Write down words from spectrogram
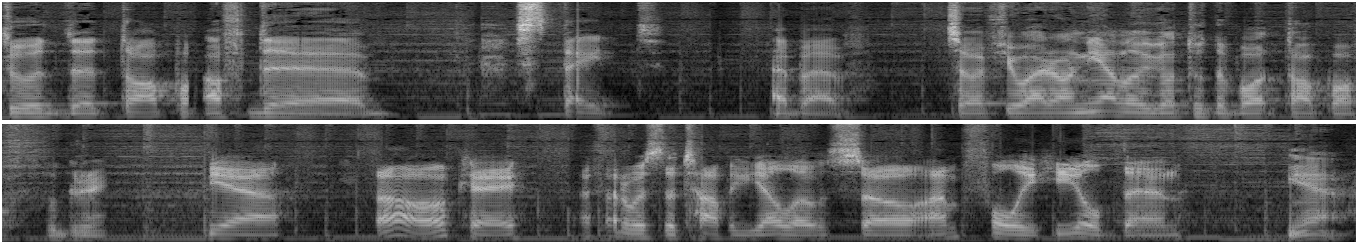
to the top of the state above. So if you are on yellow, you go to the top of green. Yeah. Oh, okay. I thought it was the top of yellow, so I'm fully healed then. Yeah.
